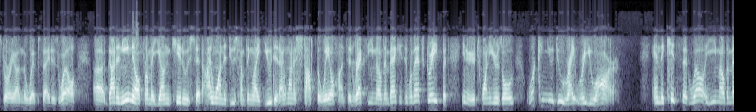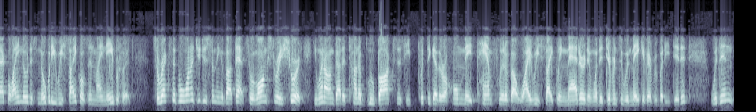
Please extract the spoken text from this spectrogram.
story on the website as well, uh, got an email from a young kid who said, "I want to do something like you did. I want to stop the whale hunt." And Rex emailed him back. He said, "Well, that's great, but you know, you're 20 years old. What can you do right where you are?" And the kid said, "Well," he emailed him back. "Well, I noticed nobody recycles in my neighborhood." So Rex said, well, why don't you do something about that? So long story short, he went out and got a ton of blue boxes. He put together a homemade pamphlet about why recycling mattered and what a difference it would make if everybody did it. Within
